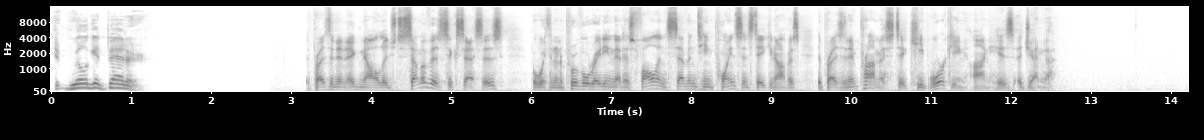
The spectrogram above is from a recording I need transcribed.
It will get better. The president acknowledged some of his successes, but with an approval rating that has fallen 17 points since taking office, the president promised to keep working on his agenda.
